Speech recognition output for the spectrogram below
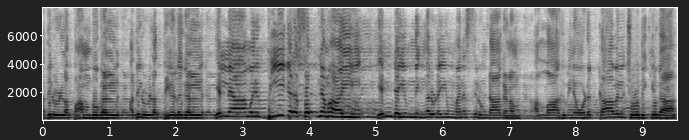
അതിലുള്ള പാമ്പുകൾ അതിലുള്ള തേളുകൾ എല്ലാം ഒരു ഭീകര സ്വപ്നമായി എന്റെയും നിങ്ങളുടെയും മനസ്സിലുണ്ടാകണം. അള്ളാഹുവിനോട് കാവൽ ചോദിക്കുക.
